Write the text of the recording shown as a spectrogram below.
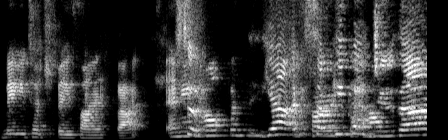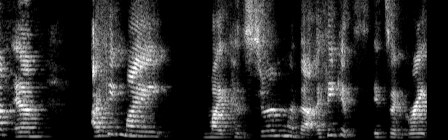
maybe touch base on if that any so, help. In, yeah, some people do that, and I think my my concern with that, I think it's it's a great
